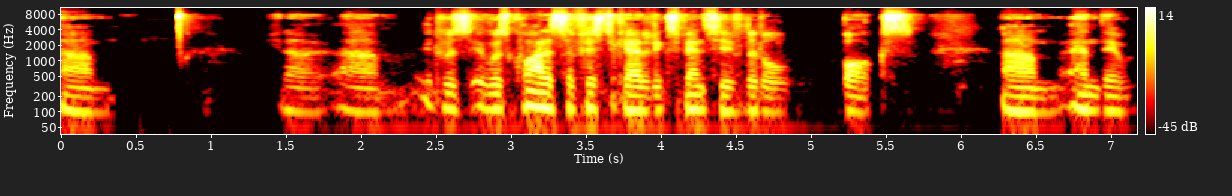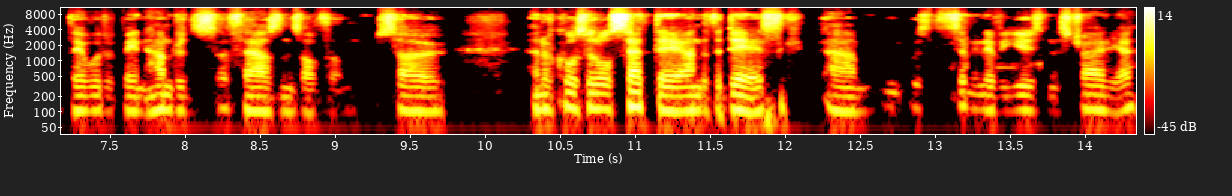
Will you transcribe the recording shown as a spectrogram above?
um, you know, um, it was it was quite a sophisticated, expensive little box, um, and there there would have been hundreds of thousands of them. So, and of course, it all sat there under the desk. Um, it was certainly never used in Australia,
